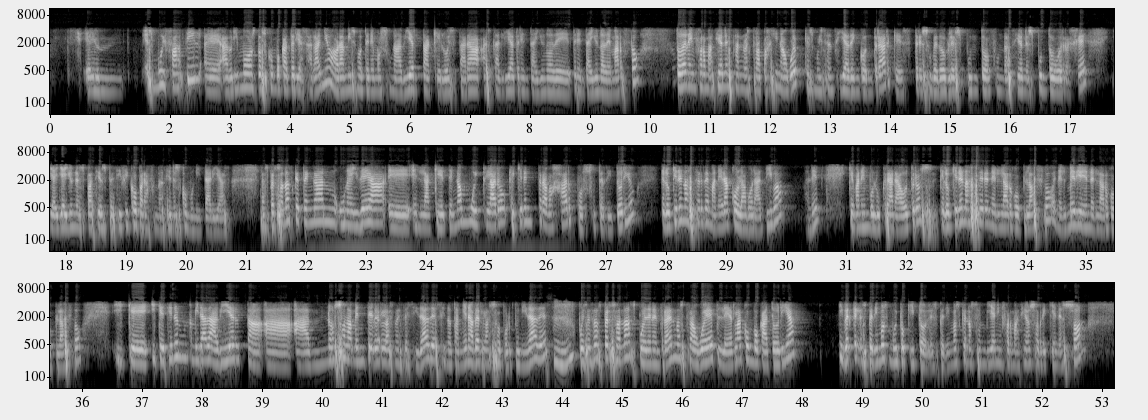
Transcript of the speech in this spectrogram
Em, es muy fácil, eh, abrimos dos convocatorias al año, ahora mismo tenemos una abierta que lo estará hasta el día 31 de, 31 de marzo. Toda la información está en nuestra página web, que es muy sencilla de encontrar, que es www.fundaciones.org, y ahí hay un espacio específico para fundaciones comunitarias. Las personas que tengan una idea eh, en la que tengan muy claro que quieren trabajar por su territorio, que lo quieren hacer de manera colaborativa, que van a involucrar a otros, que lo quieren hacer en el largo plazo, en el medio y en el largo plazo, y que, y que tienen una mirada abierta a, no solamente ver las necesidades, sino también a ver las oportunidades, pues esas personas pueden entrar en nuestra web, leer la convocatoria y ver que les pedimos muy poquito, les pedimos que nos envíen información sobre quiénes son,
